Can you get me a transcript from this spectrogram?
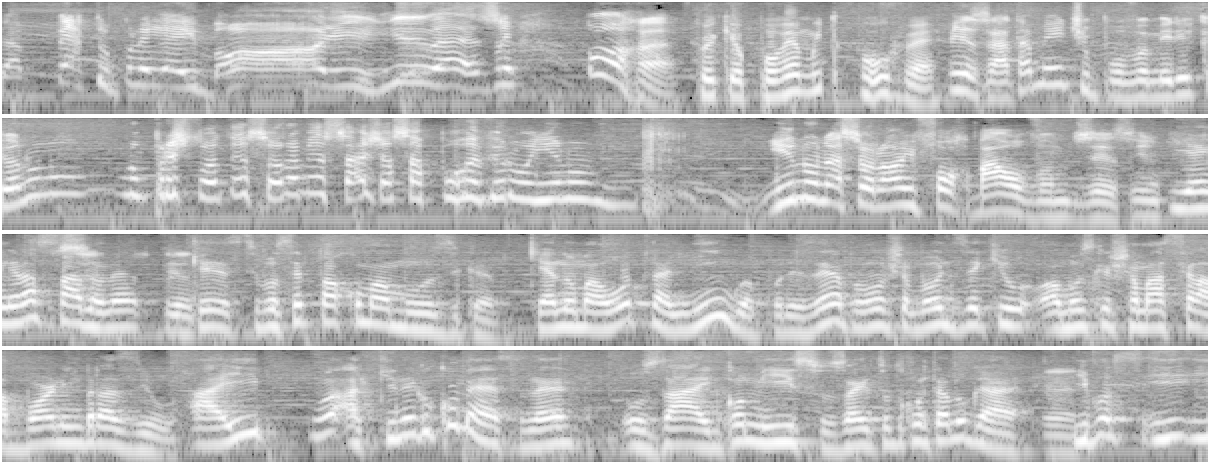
aperta o play aí, Born in USA. Porra! Porque o povo é muito burro, velho. Exatamente, o povo americano não, não prestou atenção na mensagem. Essa porra virou hino, hino nacional informal, vamos dizer assim. E é engraçado, Sim. né? Porque se você toca uma música que é numa outra língua, por exemplo, vamos, vamos dizer que a música chamasse, sei lá, Born in Brasil. Aí, aqui nego começa, né? Usar em comício, usar em tudo quanto é lugar. E, você, e, e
